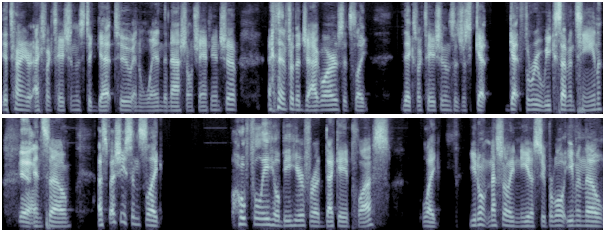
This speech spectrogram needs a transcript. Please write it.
it's kind of your expectations to get to and win the national championship, and then for the Jaguars, it's like the expectations is just get get through week 17. Yeah. And so, especially since like hopefully he'll be here for a decade plus, like you don't necessarily need a Super Bowl, even though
